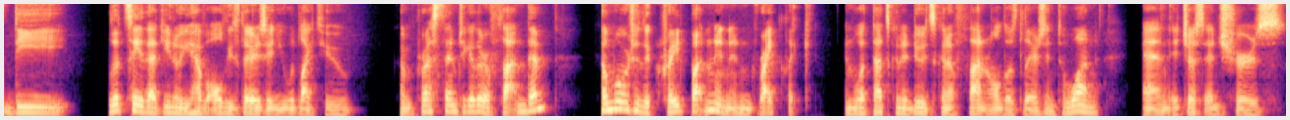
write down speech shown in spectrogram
the let's say that you know you have all these layers and you would like to compress them together or flatten them, come over to the create button and, and right click. And what that's going to do, it's going to flatten all those layers into one, and it just ensures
